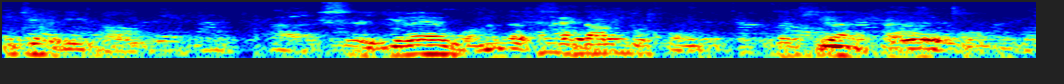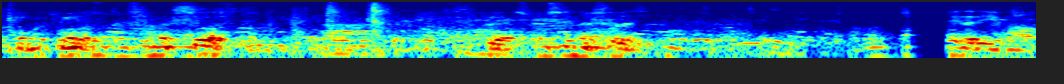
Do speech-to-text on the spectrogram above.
就这个地方呃是因为我们的开裆不同和提裆也开裆不同我们做了重新的设计。对重新的设计。这个地方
